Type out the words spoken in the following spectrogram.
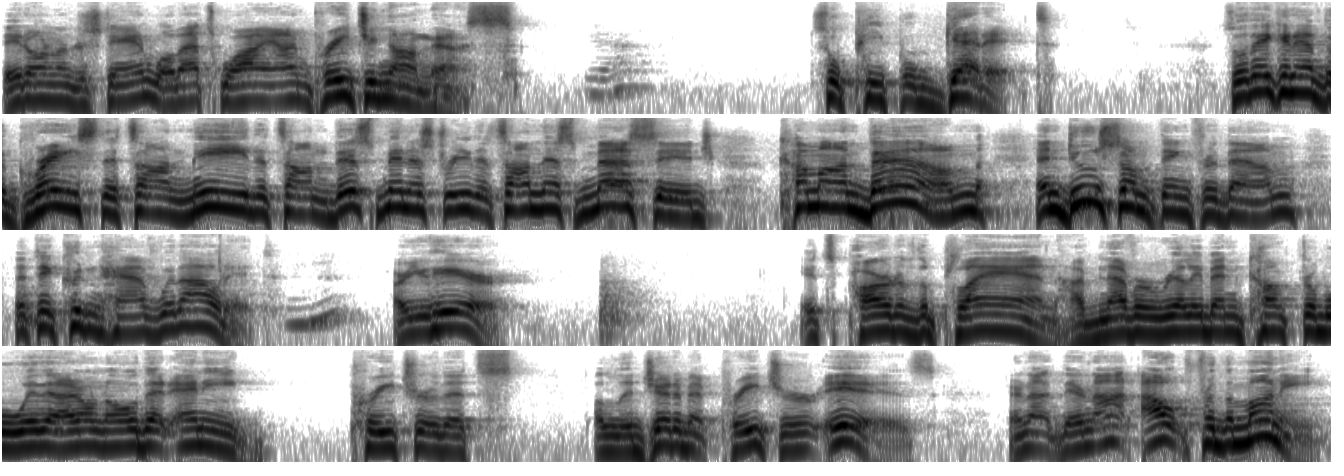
They don't understand. Well that's why I'm preaching on this. Yeah. so people get it. So they can have the grace that's on me that's on this ministry that's on this message come on them and do something for them that they couldn't have without it. Mm -hmm. are you here? It's part of the plan. I've never really been comfortable with it. I don't know that any preacher that's a legitimate preacher is. They're not they're not out for the money.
